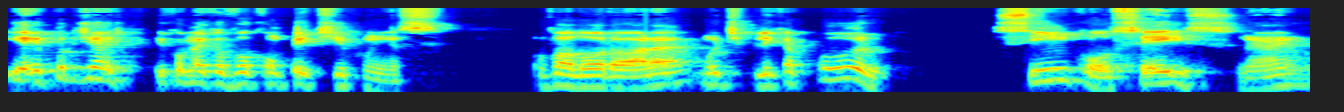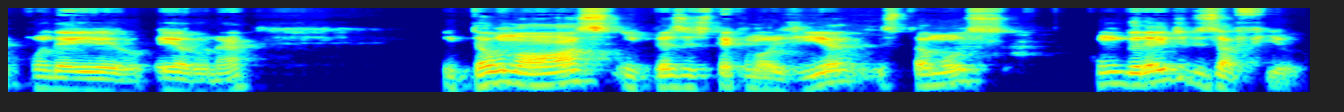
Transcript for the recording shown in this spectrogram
e aí por diante. E como é que eu vou competir com isso? O valor hora multiplica por 5 ou 6, né, quando é euro, né? Então, nós, empresas de tecnologia, estamos um grande desafio.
